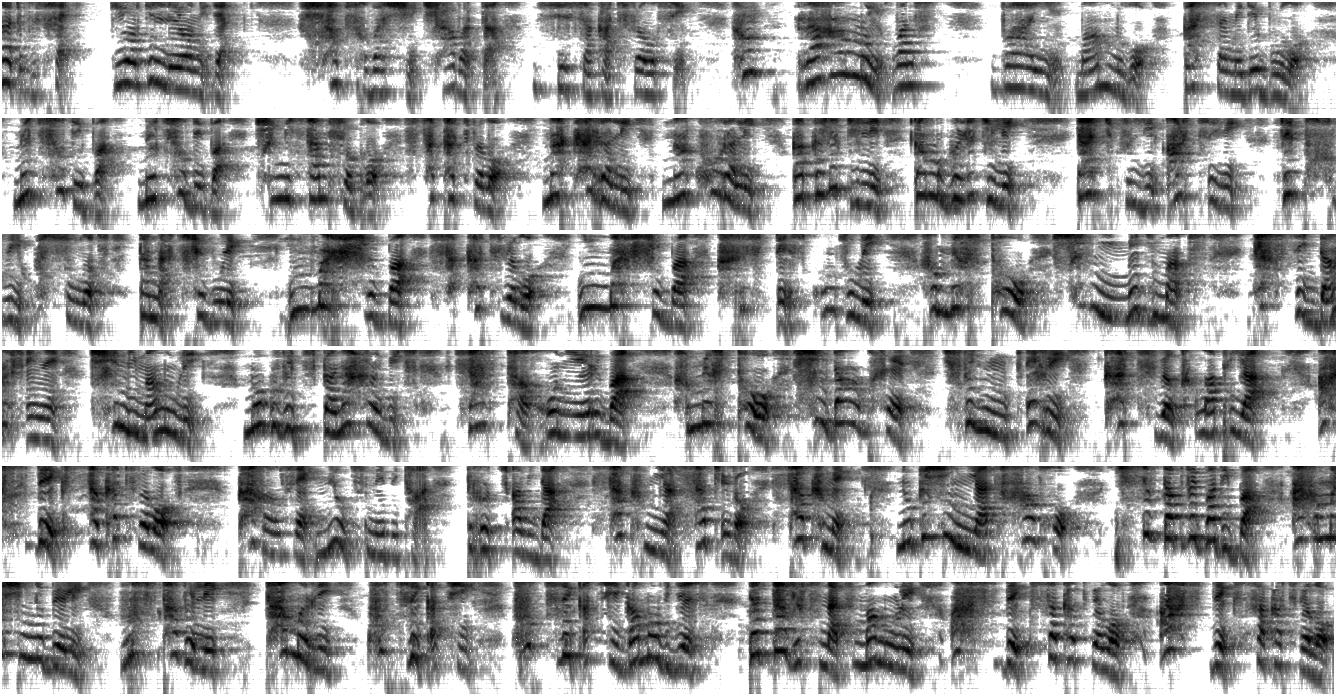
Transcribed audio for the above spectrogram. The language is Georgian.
ნატრის ხე გიორგი ლეონიძე. შაბზღვაში ჩავარდა მზე საქართველოსი რა მოიყვანს ვაი მამულო გასამედებულო. მეწოდება მეწოდება ჩემი სამშობლო საქართველო. ნახარალი ნახურალი გაგლეჯილი გამგლეჯილი დაჭრილი არწივი ვეფხვი უსულოთ დანარცხებული იმარხება საქართველო იმარხება ქრისტეს კუნძული. ღმერთო შენი მედი მაქვს ფასი დაყენე ჩემი მამული. მოგვიც განახრების ძალთა ღონიერება. ღმერთო შინდამხე ჩვენი წერი ქართველ ყლაპია ასდეკ საქართველო ქაღალზე მიოცნებითა დრო წავიდა. საქმეა საჭირო საქმე. ნუ გეშინიათ ხალხო ისევ დაგვებადიბა. აღმაშინებელი რუსთაველი თამარი ქუძე კაცი ქუძე კაცი გამოვიდეს და დავიხსნათ მამული. ასდეკ საქართველო ასდეკ საქართველო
